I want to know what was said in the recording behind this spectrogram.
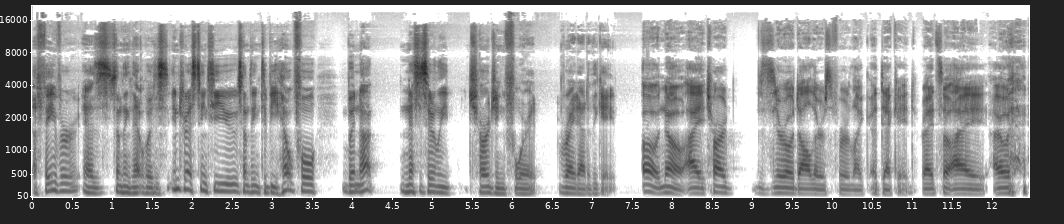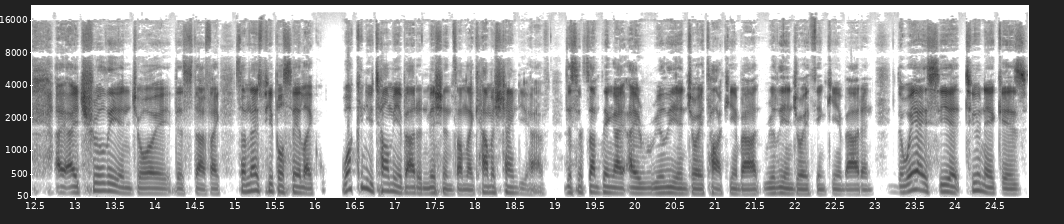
a favor, as something that was interesting to you, something to be helpful, but not necessarily charging for it right out of the gate. Oh, no, I charge zero dollars for like a decade right so I, I i i truly enjoy this stuff like sometimes people say like what can you tell me about admissions? I'm like, how much time do you have? This is something I, I really enjoy talking about, really enjoy thinking about. And the way I see it too, Nick, is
